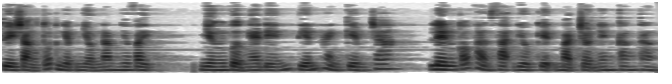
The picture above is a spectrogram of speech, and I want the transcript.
Tuy rằng tốt nghiệp nhiều năm như vậy, nhưng vừa nghe đến tiến hành kiểm tra, liền có phản xạ điều kiện mặt trở nên căng thẳng.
